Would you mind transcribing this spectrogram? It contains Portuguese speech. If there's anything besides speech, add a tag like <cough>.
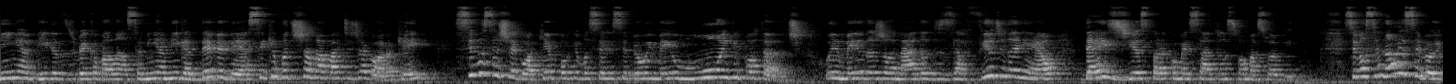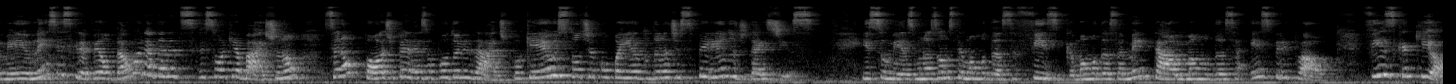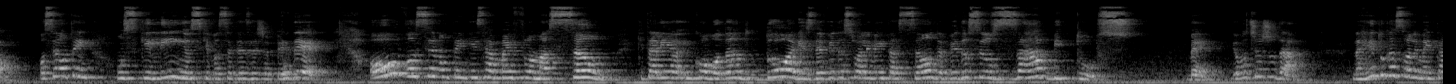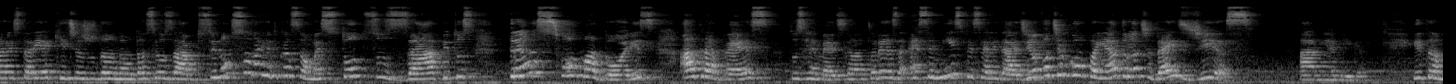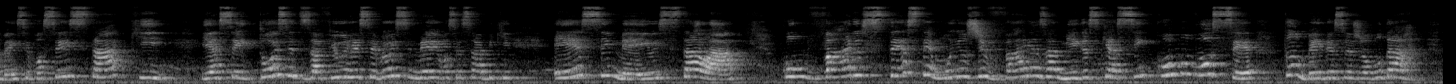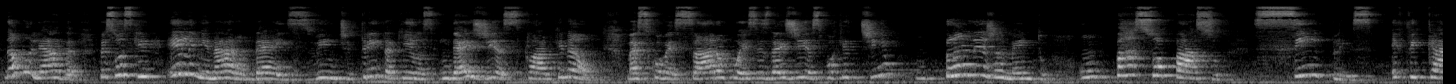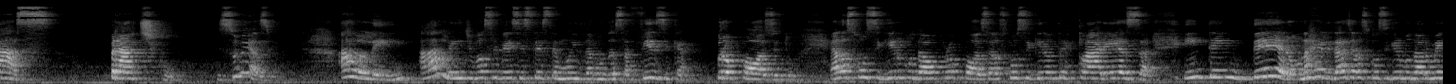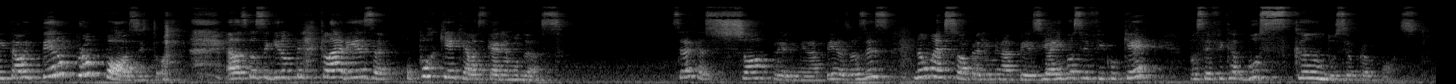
minha amiga do De Bem com a Balança, minha amiga DBB, é assim que eu vou te chamar a partir de agora, ok? Se você chegou aqui é porque você recebeu um e-mail muito importante, o e-mail da jornada do Desafio de Daniel, 10 dias para começar a transformar sua vida. Se você não recebeu o e-mail, nem se inscreveu, dá uma olhada na descrição aqui abaixo. Não, você não pode perder essa oportunidade, porque eu estou te acompanhando durante esse período de 10 dias. Isso mesmo, nós vamos ter uma mudança física, uma mudança mental e uma mudança espiritual. Física aqui, ó, você não tem uns quilinhos que você deseja perder? Ou você não tem, quem sabe, uma inflamação que está ali incomodando, dores devido à sua alimentação, devido aos seus hábitos? Bem, eu vou te ajudar. Na reeducação alimentar eu estarei aqui te ajudando a mudar seus hábitos, e não só na reeducação, mas todos os hábitos transformadores através dos remédios da natureza. Essa é minha especialidade e eu vou te acompanhar durante 10 dias. Ah, minha amiga. E também, se você está aqui e aceitou esse desafio e recebeu esse e-mail, você sabe que esse e-mail está lá com vários testemunhos de várias amigas que, assim como você, também desejou mudar. Dá uma olhada. Pessoas que eliminaram 10, 20, 30 quilos em 10 dias? Claro que não. Mas começaram com esses 10 dias porque tinham um planejamento, um passo a passo simples, eficaz, prático. Isso mesmo. Além, além de você ver esses testemunhos da mudança física, propósito. Elas conseguiram mudar o propósito, elas conseguiram ter clareza, entenderam, na realidade elas conseguiram mudar o mental e ter um propósito. <laughs> Elas conseguiram ter clareza o porquê que elas querem a mudança. Será que é só para eliminar peso? Às vezes não é só para eliminar peso. E aí você fica o quê? Você fica buscando o seu propósito.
